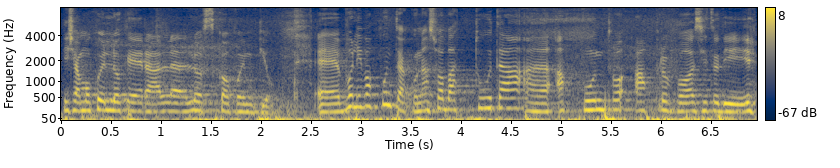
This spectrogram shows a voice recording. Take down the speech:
diciamo quello che era lo scopo in più. Eh, volevo appunto ecco, una sua battuta eh, appunto a proposito di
